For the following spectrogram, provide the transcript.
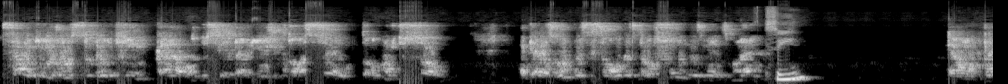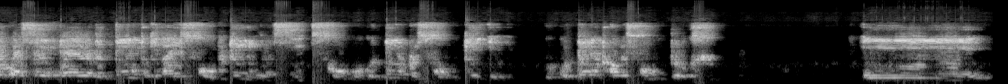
sabe aquele rosto bem fincado do sertanejo que toma sol, toma muito sol? Aquelas roupas que são roupas profundas mesmo, né? Sim. É um pouco essa ideia do tempo que vai esculpindo, assim, o tempo esculpindo o tempo como escultor. E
